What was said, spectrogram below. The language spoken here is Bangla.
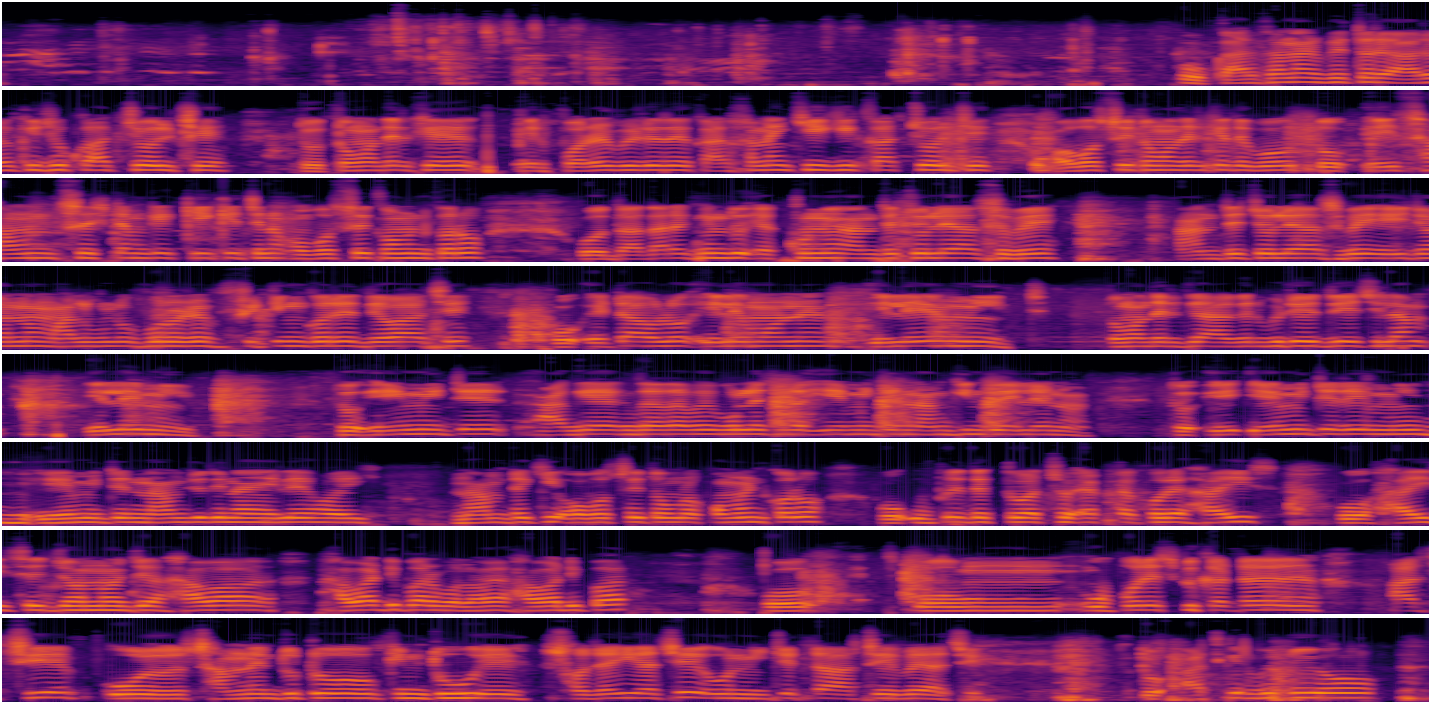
ও, কারখানার ভেতরে আরও কিছু কাজ চলছে। তো তোমাদেরকে এর পরের ভিডিওতে কারখানায় কী কী কাজ চলছে অবশ্যই তোমাদেরকে দেবো। তো এই সাউন্ড সিস্টেমকে কে কে চেনে অবশ্যই কমেন্ট করো। ও, দাদারা কিন্তু এক্ষুনি আনতে চলে আসবে। আনতে চলে আসবে, এই জন্য মালগুলো পুরো ফিটিং করে দেওয়া আছে। ও, এটা হলো এলে মনে এলে তোমাদেরকে আগের ভিডিও দিয়েছিলাম এলে মিট তো এই মিটের আগে এক দাদাভাই বলেছিল, এ মিটের নাম কিন্তু এলে নয়। তো এই, এ মিটের এ মিটের নাম যদি না এলে হয়, নামটা কি অবশ্যই তোমরা কমেন্ট করো। ও উপরে দেখতে পাচ্ছ একটা করে হাইস। ও হাইসের জন্য যে হাওয়া হাওয়া ডিপার বলা হয়, হাওয়া ডিপার। ও ও উপরে স্পিকারটা আছে ও সামনের দুটো কিন্তু এ সজাই আছে, ও নিচেরটা আসেবে আছে। তো আজকের ভিডিও,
